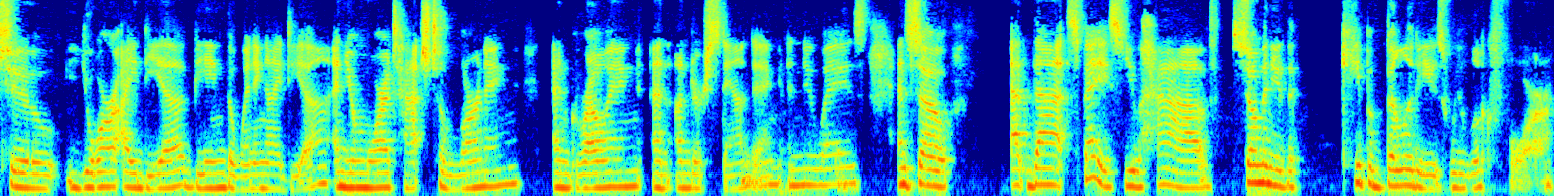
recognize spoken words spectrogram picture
to your idea being the winning idea and you're more attached to learning and growing and understanding in new ways. And so at that space, you have so many of the capabilities we look for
